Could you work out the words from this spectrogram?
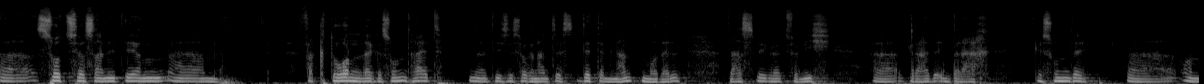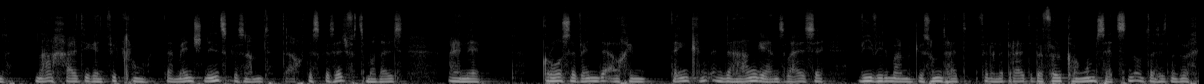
äh, soziosanitären ähm, Faktoren der Gesundheit, äh, dieses sogenannte Determinantenmodell, das, wie gesagt, für mich äh, gerade im Bereich gesunde und nachhaltige Entwicklung der Menschen insgesamt, auch des Gesellschaftsmodells, eine große Wende auch im Denken, in der Herangehensweise, wie will man Gesundheit für eine breite Bevölkerung umsetzen. Und das ist natürlich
